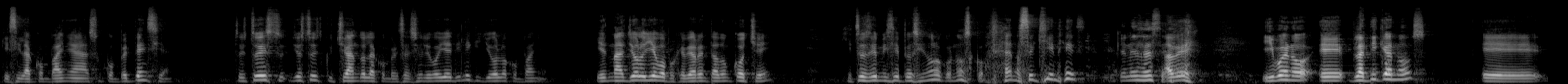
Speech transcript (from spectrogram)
que si la acompaña a su competencia. Entonces yo estoy escuchando la conversación, le digo, oye, dile que yo lo acompaño. Y es más, yo lo llevo porque había rentado un coche. Y entonces me dice, pero si no lo conozco, o sea, no sé quién es. ¿Quién es ese? A ver, y bueno, eh, platícanos. Eh,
